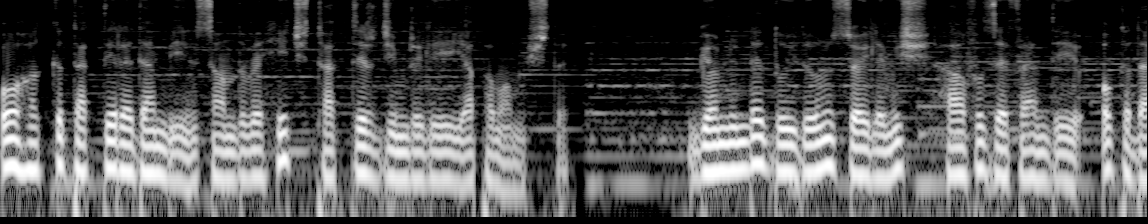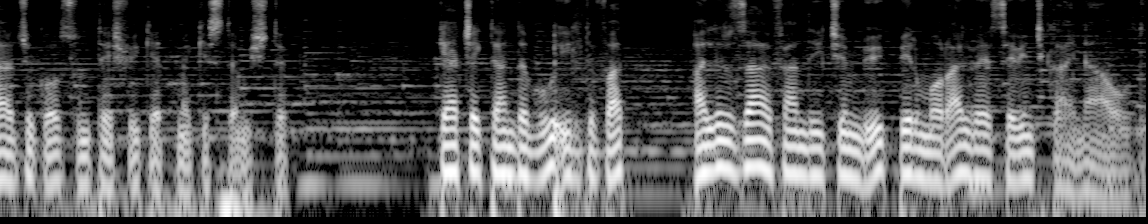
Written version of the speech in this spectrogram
O hakkı takdir eden bir insandı ve hiç takdir cimriliği yapamamıştı. gönlünde duyduğunu söylemiş Hafız Efendi'yi o kadarcık olsun teşvik etmek istemişti. Gerçekten de bu iltifat Ali Rıza Efendi için büyük bir moral ve sevinç kaynağı oldu.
